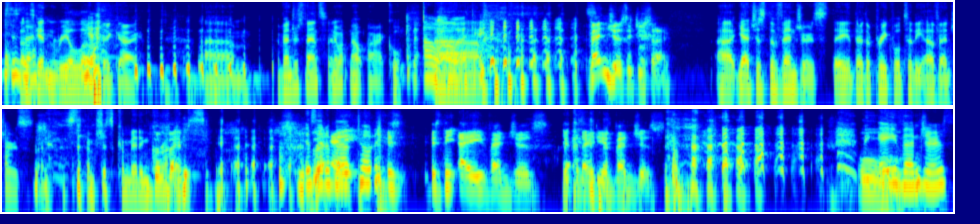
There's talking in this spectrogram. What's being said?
This is Sun's the, getting real low, Yeah. big guy. Um, Avengers fans? Anyone? No. All right. Cool. oh, oh, okay. Um, Avengers, did you say? uh, yeah, just the Avengers. They they're the prequel to the Avengers. I'm just committing The Ven- crimes. Is The it about A- to- Is is the Avengers the Yeah. Canadian Avengers? the Ooh. Avengers?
